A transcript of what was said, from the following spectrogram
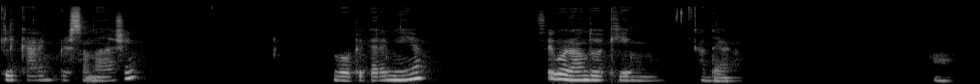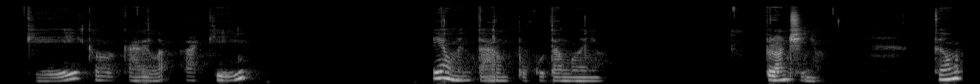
clicar em personagem. Vou pegar a minha, segurando aqui um caderno. Ok, colocar ela aqui e aumentar um pouco o tamanho. Prontinho. Então,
